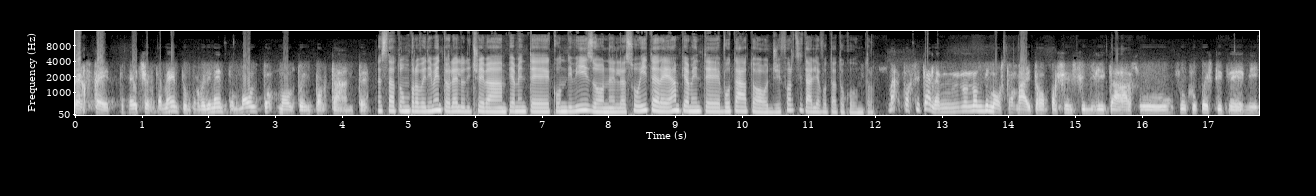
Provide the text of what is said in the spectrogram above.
perfetto, è certamente un provvedimento molto molto importante. È stato un provvedimento, lei lo diceva, ampiamente condiviso nel suo iter e ampiamente votato oggi. Forza Italia ha votato contro. Ma Forza Italia non, non dimostra mai troppa sensibilità su, su, su questi temi.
